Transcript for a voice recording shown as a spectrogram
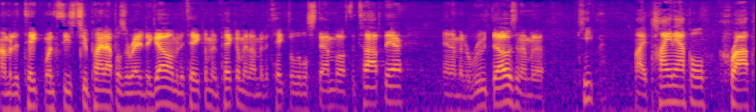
I'm going to take, once these two pineapples are ready to go, I'm going to take them and pick them, and I'm going to take the little stem off the top there, and I'm going to root those, and I'm going to keep my pineapple crop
